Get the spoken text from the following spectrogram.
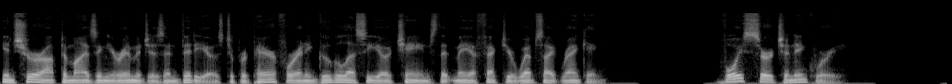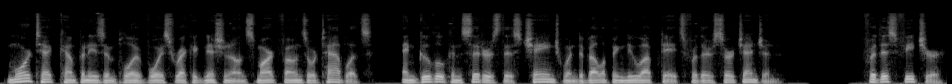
ensure optimizing your images and videos to prepare for any Google SEO change that may affect your website ranking. Voice search and inquiry. More tech companies employ voice recognition on smartphones or tablets, and Google considers this change when developing new updates for their search engine. For this feature,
